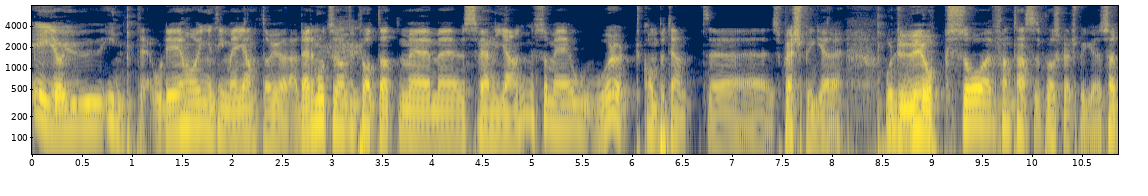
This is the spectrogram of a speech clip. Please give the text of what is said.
är jag ju inte. Och det har ingenting med Jante att göra. Däremot så har vi pratat med, med Sven Young som är oerhört kompetent eh, scratchbyggare. Och du är ju också fantastiskt bra scratchbyggare. Så att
